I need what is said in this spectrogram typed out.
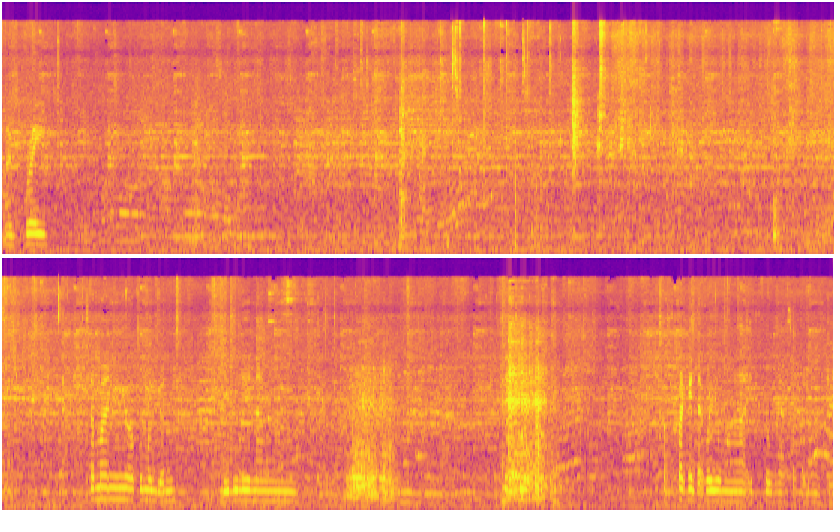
Mag-pray. Samahan ninyo ako mag ano, bibili ng itlog. Pakita ko yung mga itlog ha sa palengke.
